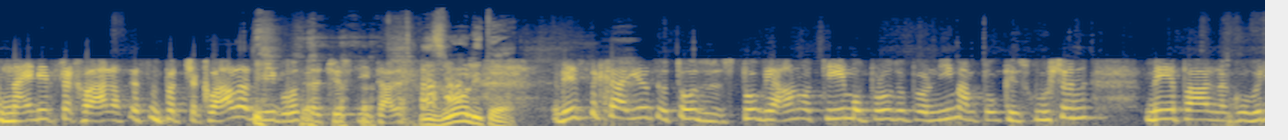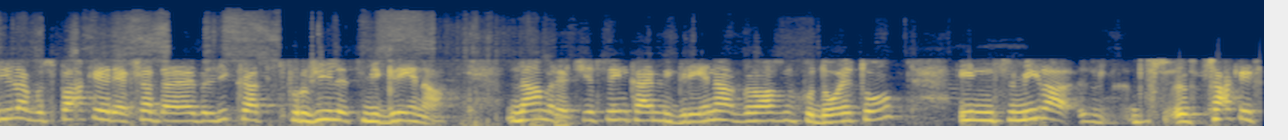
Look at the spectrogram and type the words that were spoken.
Najlepša hvala, se sem pa čakala, da mi boste čestitali. Izvolite. Veste kaj, jaz to, to glavno temo pravzaprav nimam toliko izkušenj. Me je pa nagovorila gospa, ki je rekla, da je velikrat sprožilec migrena. Namreč, jaz vem, kaj je migrena, grozno hudo je to. In sem imela vsakih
